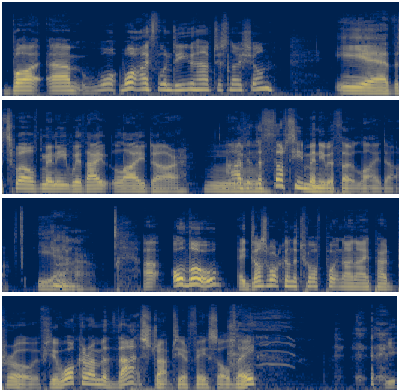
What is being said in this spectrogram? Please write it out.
But um, what, what iPhone do you have just now, Sean? Yeah, the 12 mini without LiDAR. Hmm, I've got the 13 mini without LiDAR. yeah. Uh, although it does work on the 12.9 iPad Pro. If you walk around with that strapped to your face all day, you,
